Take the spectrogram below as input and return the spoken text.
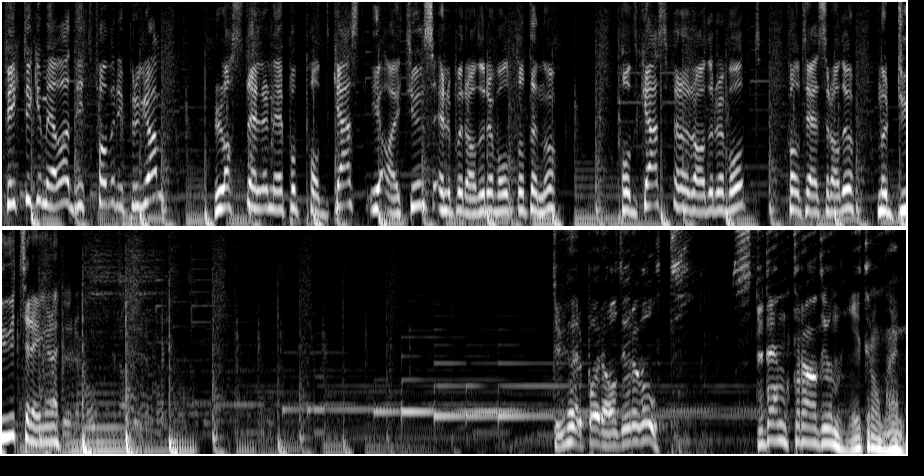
Fikk du ikke med deg ditt favorittprogram? Last det heller ned på podcast i iTunes eller på radiorevolt.no. Podcast fra Radio Revolt, kvalitetsradio, når du trenger det. Du hører på Radio Revolt, studentradioen i Trondheim.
